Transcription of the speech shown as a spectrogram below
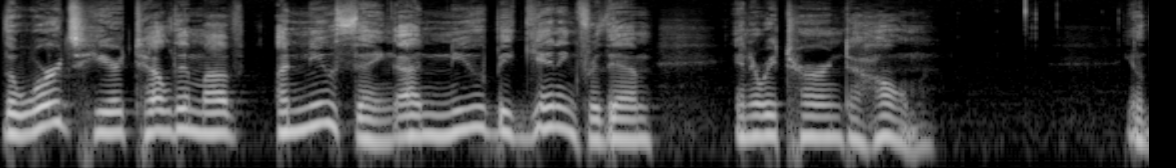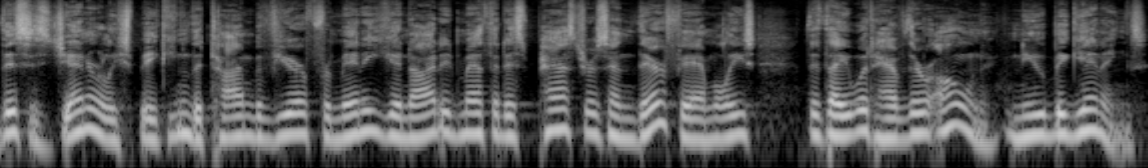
the words here tell them of a new thing, a new beginning for them in a return to home. You know, this is generally speaking the time of year for many United Methodist pastors and their families that they would have their own new beginnings.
